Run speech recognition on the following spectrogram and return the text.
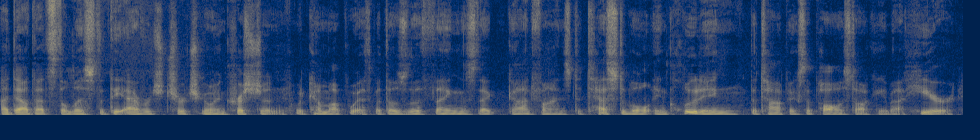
I doubt that's the list that the average church going Christian would come up with, but those are the things that God finds detestable, including the topics that Paul is talking about here.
